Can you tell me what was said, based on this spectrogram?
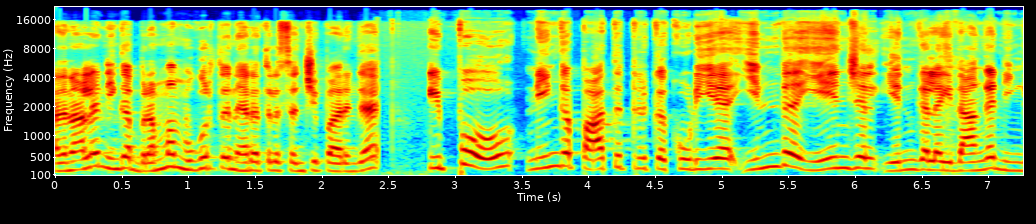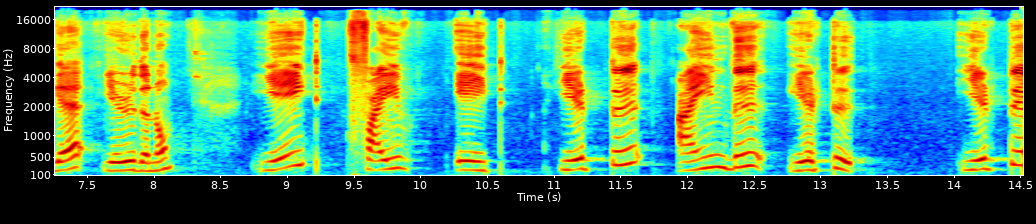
அதனால நீங்கள் பிரம்ம முகூர்த்த நேரத்தில் செஞ்சு பாருங்க. இப்போ நீங்க பார்த்துட்டு இருக்கக்கூடிய இந்த ஏஞ்சல் எண்களை தாங்க நீங்க எழுதணும். எயிட் ஃபைவ் எயிட் எட்டு ஐந்து எட்டு. எட்டு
